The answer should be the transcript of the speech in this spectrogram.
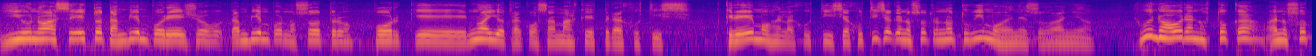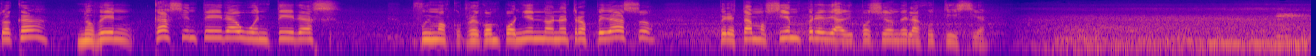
Y uno hace esto también por ellos, también por nosotros, porque no hay otra cosa más que esperar justicia. Creemos en la justicia, justicia que nosotros no tuvimos en esos años. Y bueno, ahora nos toca a nosotros acá, nos ven casi enteras o enteras. Fuimos recomponiendo nuestros pedazos, pero estamos siempre a disposición de la justicia. Thank you.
